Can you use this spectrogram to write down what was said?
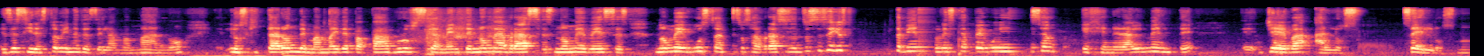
Es decir, esto viene desde la mamá, ¿no? Los quitaron de mamá y de papá bruscamente, no me abraces, no me beses, no me gustan estos abrazos. Entonces ellos también con este apego inseguro que generalmente eh, lleva a los celos, ¿no?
